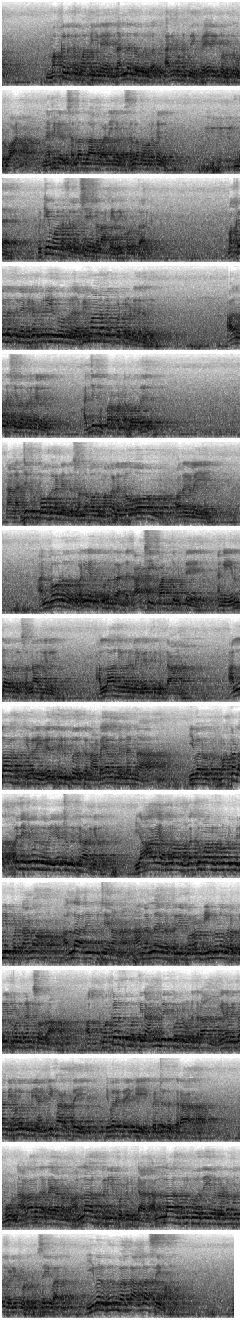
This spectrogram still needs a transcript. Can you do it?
மக்களுக்கு மத்தியிலே நல்லதொரு அறிமுகத்தை பெயரை கொடுத்து விடுவான். நபிகள் சல்லல்லாஹு அலிஹி வசல்லம் அவர்கள் இந்த முக்கியமான சில விஷயங்களாக இதை கொடுத்தார்கள். மக்களிடத்திலே மிகப்பெரியதொரு அபிமானம் ஏற்பட்டு விடுகிறது ஆரூர் ரஷீத் அவர்கள் ஹஜ்ஜுக்கு புறப்பட்ட போது நான் ஹஜ்ஜுக்கு போகிறேன் என்று சொன்னபோது மக்கள் எல்லோரும் அவர்களை அன்போடு வழி அனுப்புகின்ற அந்த காட்சியை பார்த்துவிட்டு அங்கே இருந்தவர்கள் சொன்னார்கள் அல்லாஹ் இவர்களை உயர்த்தி விட்டான். அல்லாஹ் இவரை உயர்த்தி இருப்பதற்கான அடையாளம் என்னன்னா இவர் மக்கள் அத்தனை பேரும் இவரை ஏற்றிருக்கிறார்கள். யாரை அல்லாஹ் மலக்குமார்களோடு பிரியப்பட்டானோ அல்லாஹ் அறிவிப்பு செய்கிறானா? நாங்கள்லாம் இவரை பிரியப்படுறோம் நீங்களும் இவரை பிரியப்படுங்கன்னு சொல்கிறான் அக் மக்களுக்கு மத்தியில் அன்பை போட்டு விடுகிறான். எனவே தான் இவ்வளோ பெரிய அங்கீகாரத்தை இவர் இன்றைக்கு பெற்றிருக்கிறார். மூ நாலாவது அடையாளம் அல்லாஹ் பிரியப்பட்டு விட்டால் அல்லாஹ் விரும்புவதை இவரிடமிருந்து வெளிப்படும் செய்வார். இவர் விரும்புவதை அல்லாஹ் செய்வான்.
